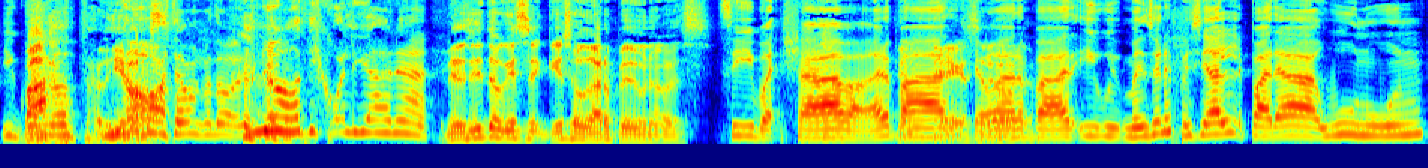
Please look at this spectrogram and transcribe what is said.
Y cuando... Basta, Dios. No, estamos con todo. No, dijo Liana. Necesito que, ese, que eso garpe de una vez. Sí, bueno, ya va a garpar, ya va a garpar. Y mención especial para Woon Woon,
